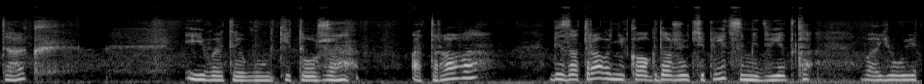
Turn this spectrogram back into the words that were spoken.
Так. И в этой лунке тоже отрава. Без отравы никак. Даже у теплицы медведка воюет.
